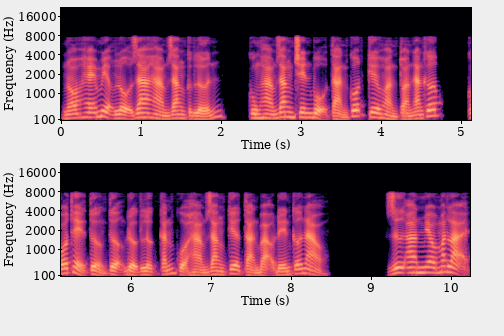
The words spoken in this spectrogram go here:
Nó hé miệng lộ ra hàm răng cực lớn, cùng hàm răng trên bộ tàn cốt kia hoàn toàn ăn khớp, có thể tưởng tượng được lực cắn của hàm răng kia tàn bạo đến cỡ nào. Dư An meo mắt lại,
